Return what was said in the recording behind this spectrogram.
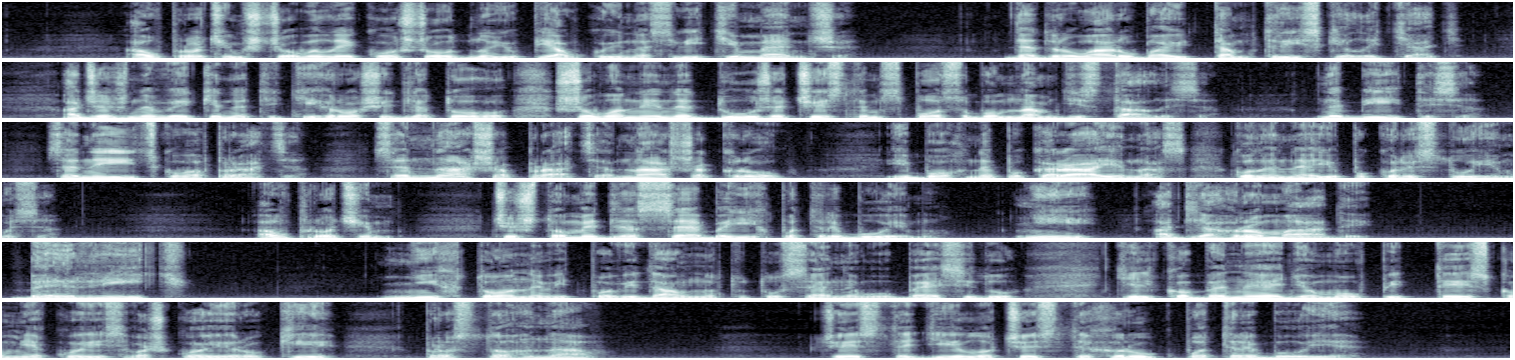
А впрочем, що великого, що одною п'явкою на світі менше. Де дрова рубають, там тріски летять. Адже ж не викинете ті гроші для того, що вони не дуже чистим способом нам дісталися. Не бійтеся, це не Іцькова праця, це наша праця, наша кров, і Бог не покарає нас, коли нею покористуємося. А впрочем, чи ж то ми для себе їх потребуємо? Ні, а для громади. Беріть. Ніхто не відповідав на ту тусеневу бесіду, тільки Бенедьо, мов під тиском якоїсь важкої руки, простогнав. Чисте діло чистих рук потребує.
